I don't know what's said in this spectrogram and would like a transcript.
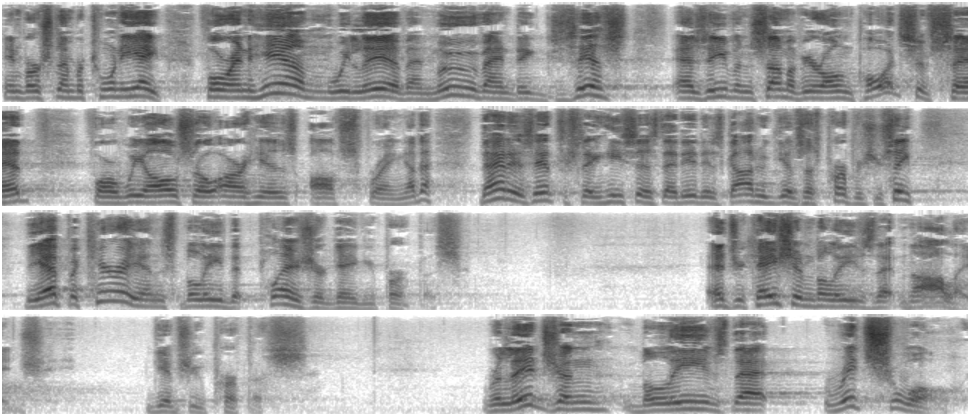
in verse number 28. For in Him we live and move and exist, as even some of your own poets have said, for we also are His offspring. Now that, that is interesting. He says that it is God who gives us purpose. You see, the Epicureans believe that pleasure gave you purpose. Education believes that knowledge gives you purpose. Religion believes that ritual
